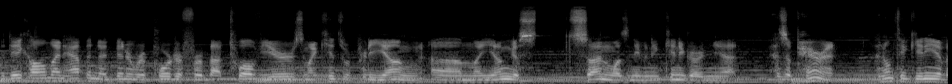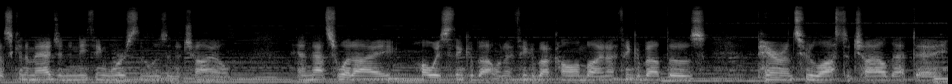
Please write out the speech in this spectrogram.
The day Columbine happened, I'd been a reporter for about 12 years. My kids were pretty young. Um, my youngest son wasn't even in kindergarten yet. As a parent, I don't think any of us can imagine anything worse than losing a child. And that's what I always think about when I think about Columbine. I think about those parents who lost a child that day.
